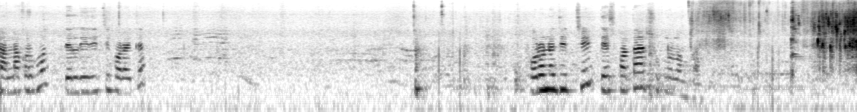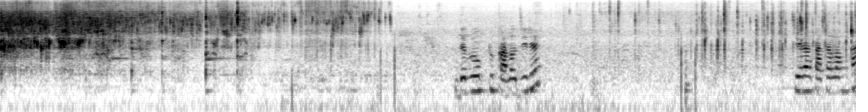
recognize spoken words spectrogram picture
রান্না করব, তেল দিয়ে দিচ্ছি কড়াইতে। ফোড়নে দিচ্ছি তেজপাতা আর শুকনো লঙ্কা। দেবো একটু কালো জিরে, চেরা কাঁচা লঙ্কা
